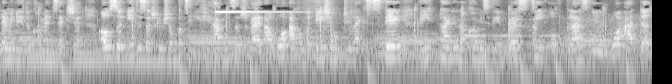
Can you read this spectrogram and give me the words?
Let me know in the comment section. Also, hit the subscription button if you haven't subscribed. Uh, what accommodation would you like to stay? Are you planning on coming to the university of glasgow? What are the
